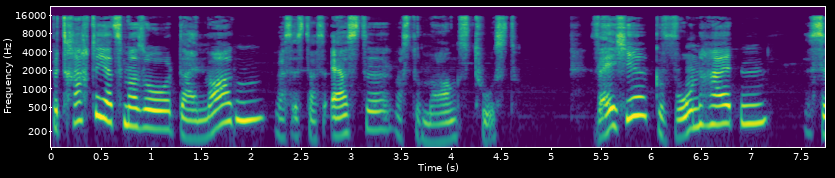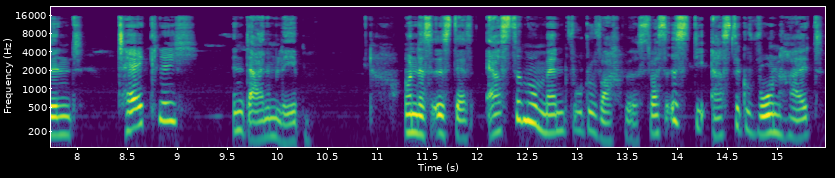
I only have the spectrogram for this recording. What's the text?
Betrachte jetzt mal so deinen Morgen, was ist das Erste, was du morgens tust? Welche Gewohnheiten sind täglich in deinem Leben? Und es ist der erste Moment, wo du wach wirst. Was ist die erste Gewohnheit,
